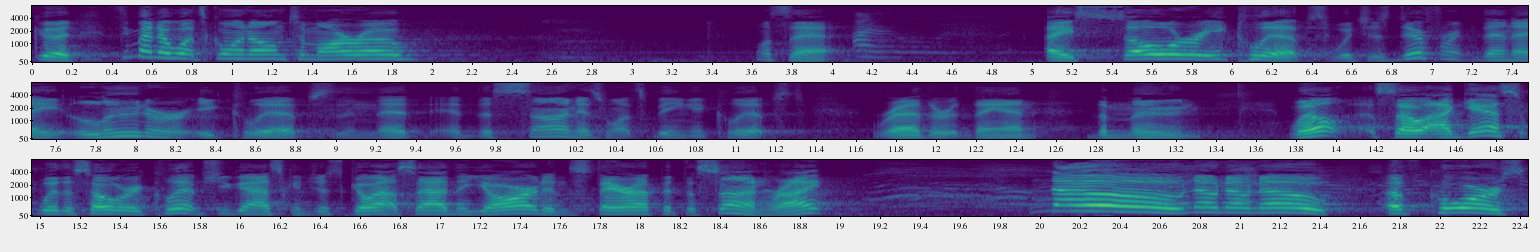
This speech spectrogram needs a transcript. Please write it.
Good. Does anybody know what's going on tomorrow? What's that? A solar eclipse, which is different than a lunar eclipse, in that uh, the sun is what's being eclipsed rather than the moon. Well, so I guess with a solar eclipse, you guys can just go outside in the yard and stare up at the sun, right? No, no, no, no. Of course,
